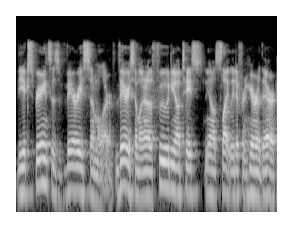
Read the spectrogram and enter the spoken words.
the experience is very similar, very similar. Now the food, you know, tastes, you know, slightly different here or there,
